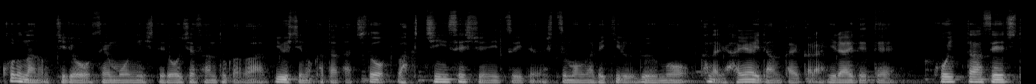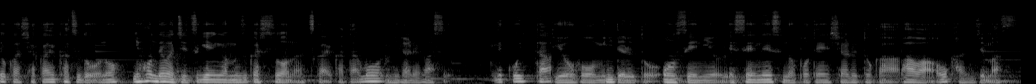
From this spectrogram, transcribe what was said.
コロナの治療を専門にしてるお医者さんとかが有志の方たちとワクチン接種についての質問ができるルームをかなり早い段階から開いてて、こういった政治とか社会活動の日本では実現が難しそうな使い方も見られます。で、こういった利用法を見てると、音声による SNS のポテンシャルとかパワーを感じます。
